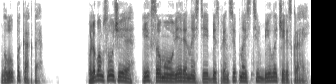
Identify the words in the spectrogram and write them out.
Глупо как-то. В любом случае, их самоуверенность и беспринципность била через край.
